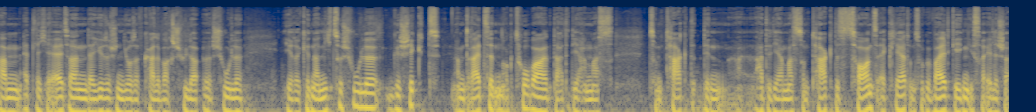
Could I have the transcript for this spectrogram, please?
haben etliche Eltern der jüdischen Josef Karlebach äh, Schule ihre Kinder nicht zur Schule geschickt. Am 13. Oktober, da hatte die Hamas zum Tag, den, hatte die Hamas zum Tag des Zorns erklärt und zur Gewalt gegen israelische,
